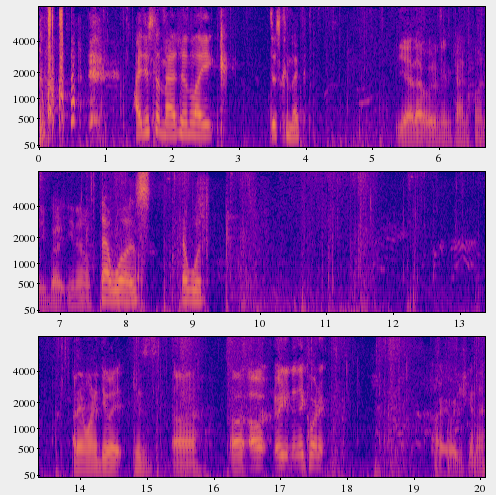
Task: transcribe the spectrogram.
I just imagine like disconnect. Yeah, that would have been kind of funny, but you know, That was. That would. I didn't want to do it because, uh, uh, oh, are you in the corner? Alright, we're just gonna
